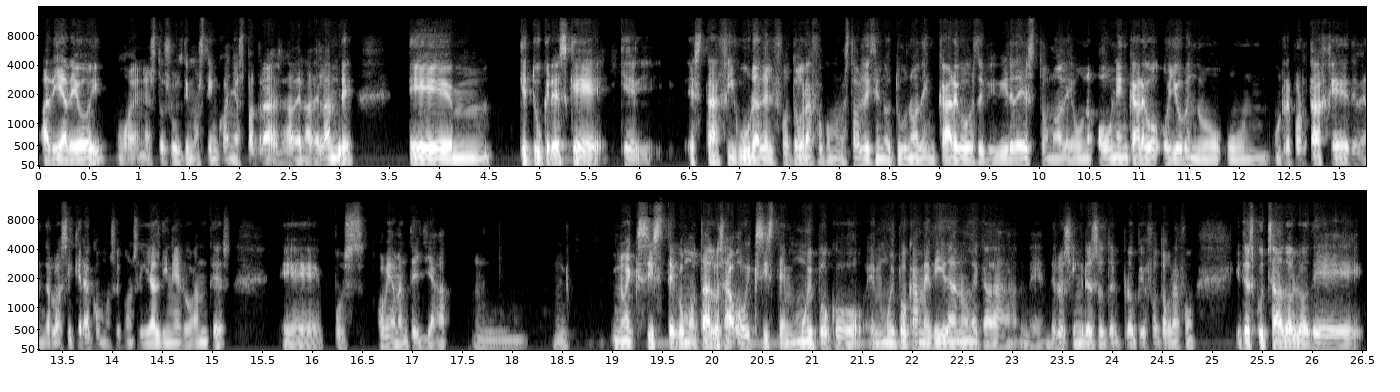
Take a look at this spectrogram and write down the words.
a día de hoy, o en estos últimos cinco años para atrás, adelante, em, que tú crees que, que, esta figura del fotógrafo, como lo estabas diciendo tú, ¿no? De encargos, de vivir de esto, ¿no? De un, o un encargo, o yo vendo un, reportaje, de venderlo así, que era como se conseguía el dinero antes, eh, pues obviamente ya mm, no existe como tal, o sea, o existe en muy, poco, en muy poca medida, ¿no? De, cada, de, los ingresos del propio fotógrafo. Y te he escuchado lo de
